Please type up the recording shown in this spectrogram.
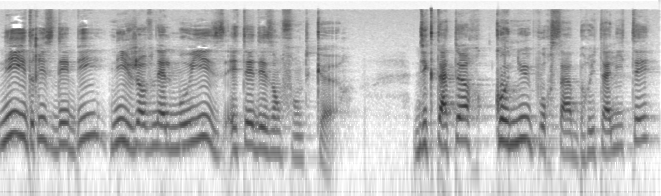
ni Idriss Déby ni Jovenel Moïse étaient des enfants de cœur. Dictateur connu pour sa brutalité,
